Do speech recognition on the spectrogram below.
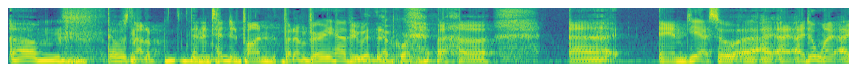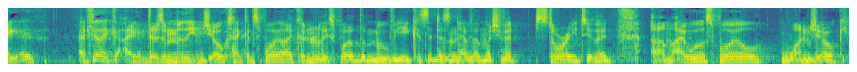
Um, that was not a, an intended pun, but I'm very happy with it. Of course. Uh, uh, and yeah, so uh, I, I don't want I. I feel like I, there's a million jokes I could spoil. I couldn't really spoil the movie because it doesn't have that much of a story to it. Um, I will spoil one joke,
